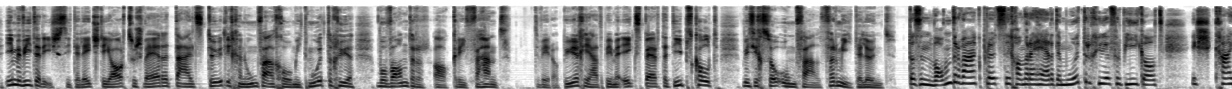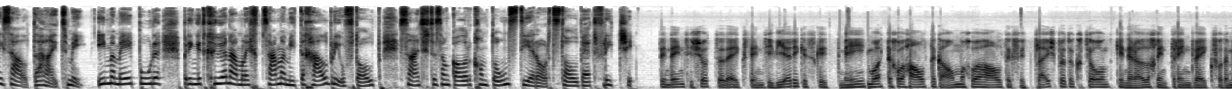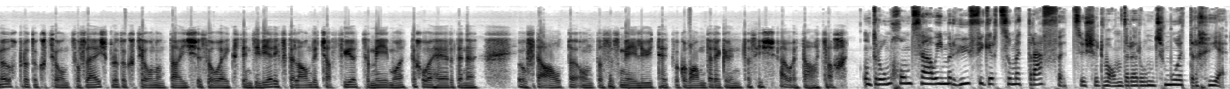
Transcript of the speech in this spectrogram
Immer wieder ist es in den letzten Jahren zu schweren, teils tödlichen Unfällen mit Mutterkühen, die Wanderer angegriffen haben. Die Vera Büchi hat bei einem Experten Tipps geholt, wie sich so Unfälle vermeiden lassen. Dass ein Wanderweg plötzlich an einer Herde Mutterkühe vorbeigeht, ist keine Seltenheit mehr. Immer mehr Bauern bringen die Kühe nämlich zusammen mit den Kälbchen auf die Alp, sagt der St. Galler Kantonstierarzt Albert Fritschi. Tendenz ist schon zur Extensivierung. Es gibt mehr Mutterkuhhalter, Gammakuhhalter für die Fleischproduktion. Generell ein Trend weg von der Milchproduktion zur Fleischproduktion. Und da ist so, eine Extensivierung der Landwirtschaft führt zu mehr Mutterkuhherden auf den Alpen und dass es mehr Leute hat, die wandern gehen. Das ist auch eine Tatsache. Und darum kommt es auch immer häufiger zu einem Treffen zwischen Wanderern und Mutterkühen.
